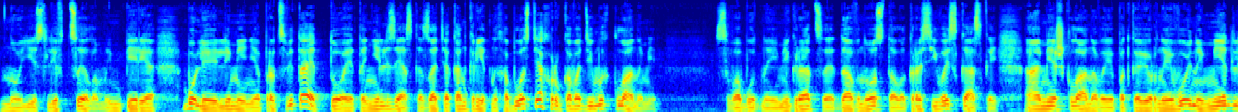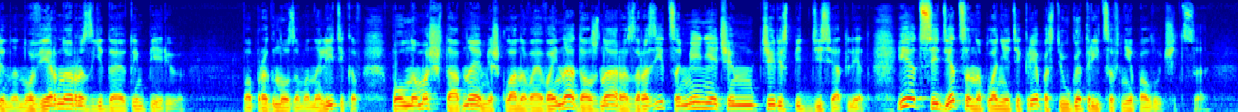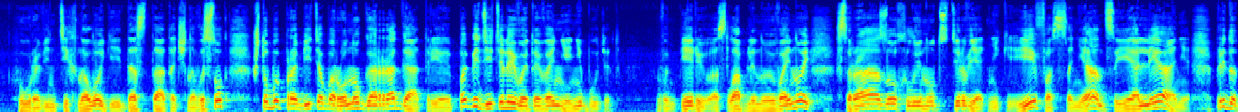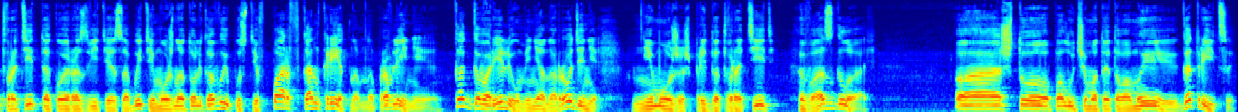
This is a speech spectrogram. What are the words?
Но если в целом империя более или менее процветает, то это нельзя сказать о конкретных областях, руководимых кланами. Свободная иммиграция давно стала красивой сказкой, а межклановые подковерные войны медленно, но верно разъедают империю. По прогнозам аналитиков, полномасштабная межклановая война должна разразиться менее чем через 50 лет, и отсидеться на планете крепости у гатрицев не получится. Уровень технологий достаточно высок, чтобы пробить оборону Гаррагатрии. Победителей в этой войне не будет. В империю, ослабленную войной, сразу хлынут стервятники, и фассанианцы, и аллиане. Предотвратить такое развитие событий можно только выпустив пар в конкретном направлении. Как говорили у меня на родине, не можешь предотвратить, возглавь. А что получим от этого мы, гатрийцы?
